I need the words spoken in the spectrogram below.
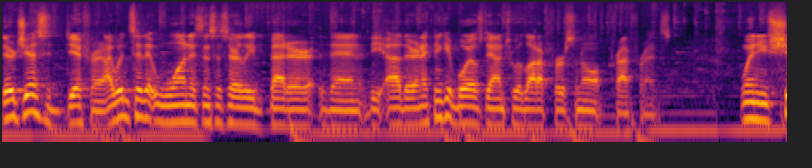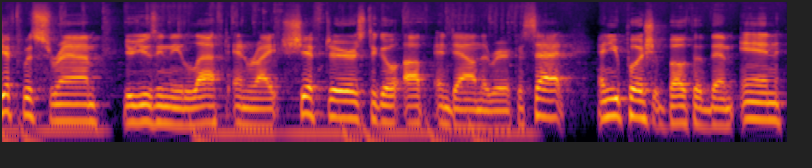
they're just different. I wouldn't say that one is necessarily better than the other, and I think it boils down to a lot of personal preference. When you shift with SRAM, you're using the left and right shifters to go up and down the rear cassette, and you push both of them in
